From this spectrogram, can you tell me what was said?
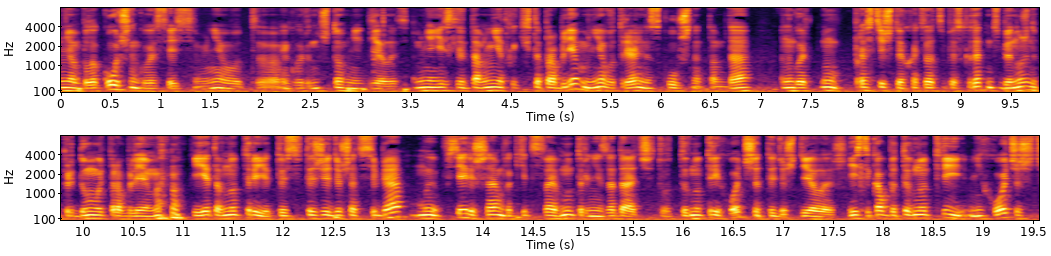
У меня была коучинговая сессия, мне вот Э, я говорю, ну что мне делать? Мне, если там нет каких-то проблем, мне вот реально скучно там, да. Она говорит, ну, прости, что я хотела тебе сказать, но тебе нужно придумывать проблемы. И это внутри. То есть ты же идешь от себя, мы все решаем какие-то свои внутренние задачи. Вот ты внутри хочешь, ты идешь делаешь. Если как бы ты внутри не хочешь,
